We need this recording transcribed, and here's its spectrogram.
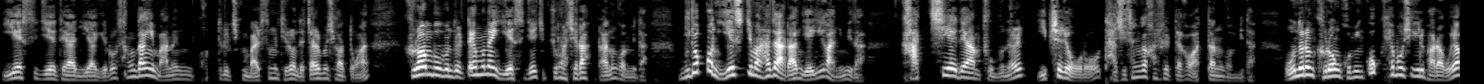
ESG에 대한 이야기로 상당히 많은 것들을 지금 말씀을 드렸는데 짧은 시간 동안 그런 부분들 때문에 ESG에 집중하시라라는 겁니다. 무조건 ESG만 하자라는 얘기가 아닙니다. 가치에 대한 부분을 입체적으로 다시 생각하실 때가 왔다는 겁니다. 오늘은 그런 고민 꼭 해보시길 바라고요.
